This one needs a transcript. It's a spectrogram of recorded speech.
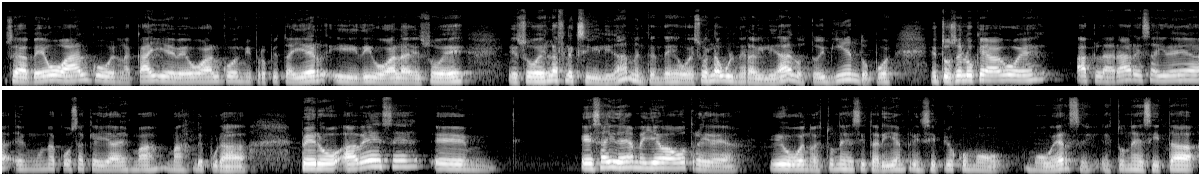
O sea, veo algo en la calle, veo algo en mi propio taller y digo, ala, eso es, eso es la flexibilidad, ¿me entendés? O eso es la vulnerabilidad, lo estoy viendo, pues. Entonces lo que hago es aclarar esa idea en una cosa que ya es más, más depurada. Pero a veces em, esa idea me lleva a otra idea. digo, bueno, esto necesitaría en principio como moverse, esto necesita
